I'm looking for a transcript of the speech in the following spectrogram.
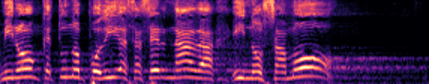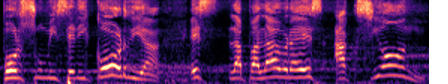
miró que tú no podías hacer nada y nos amó por su misericordia. Es la palabra es acción.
